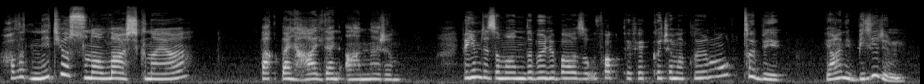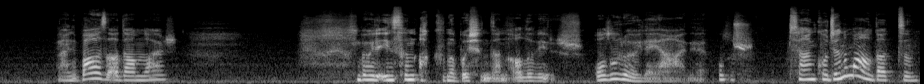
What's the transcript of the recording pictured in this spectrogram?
Hala ne diyorsun Allah aşkına ya? Bak ben halden anlarım. Benim de zamanında böyle bazı ufak tefek kaçamaklarım oldu tabii. Yani bilirim. Yani bazı adamlar böyle insanın aklını başından alıverir. Olur öyle yani, olur. Sen kocanı mı aldattın?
